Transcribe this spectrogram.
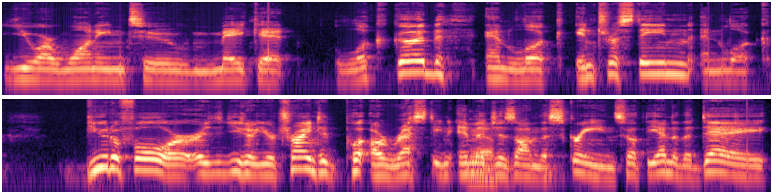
you are wanting to make it look good and look interesting and look beautiful or, you know you're trying to put arresting images on the screen so at the end of the day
